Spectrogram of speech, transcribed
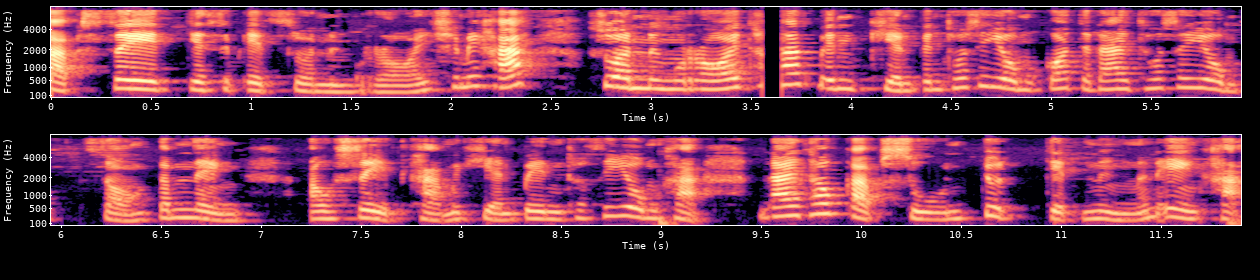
กับเศษ 71 ส่วน 100 ใช่ไหมคะ ส่วน 100 ถ้าเป็นเขียนเป็นทศนิยมก็จะได้ทศนิยม 2ตำแหน่ง เอาเศษค่ะมาเขียนเป็นทศนิยมค่ะ ได้เท่ากับ 0.71 นั่นเองค่ะ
